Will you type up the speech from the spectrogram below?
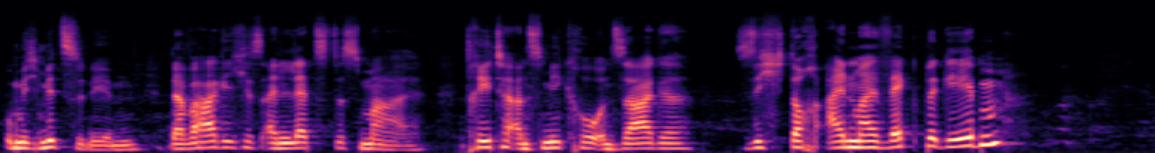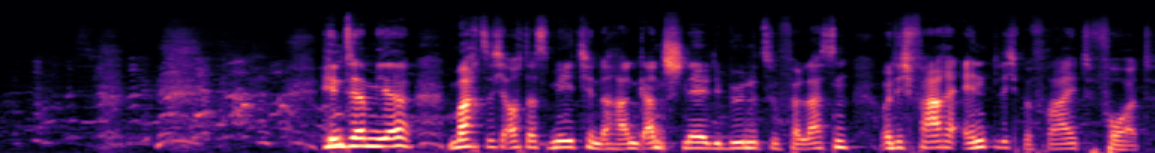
um mich mitzunehmen. Da wage ich es ein letztes Mal, trete ans Mikro und sage, sich doch einmal wegbegeben. Hinter mir macht sich auch das Mädchen daran, ganz schnell die Bühne zu verlassen und ich fahre endlich befreit fort.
